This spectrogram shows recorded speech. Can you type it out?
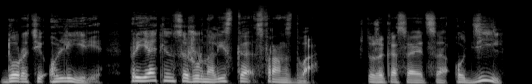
Дороти О'Лири, приятельница-журналистка с «Франс-2». Что же касается Одиль,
